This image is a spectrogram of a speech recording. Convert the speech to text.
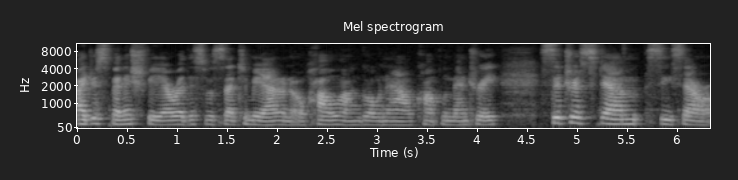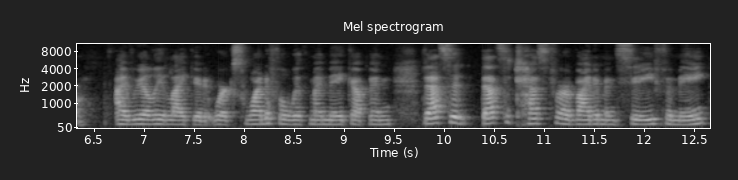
I just finished Fièra. This was sent to me, I don't know how long ago now, complimentary. Citrus Stem C Serum. I really like it. It works wonderful with my makeup and that's a that's a test for a vitamin C for me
